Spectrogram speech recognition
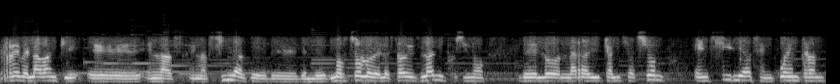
revelaban que eh, en, las, en las filas de, no solo del Estado Islámico, sino de la radicalización en Siria se encuentran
